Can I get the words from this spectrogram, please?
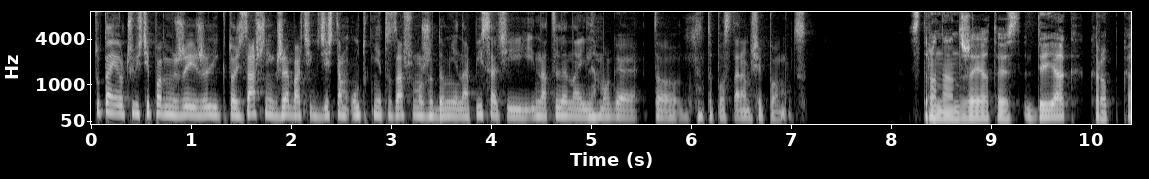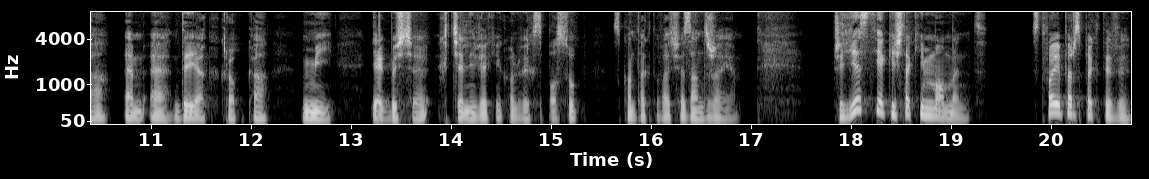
Tutaj oczywiście powiem, że jeżeli ktoś zacznie grzebać i gdzieś tam utknie, to zawsze może do mnie napisać i, na tyle, na ile mogę, to, to postaram się pomóc. Strona Andrzeja to jest dyjak.me, dyjak.me. Jakbyście chcieli w jakikolwiek sposób skontaktować się z Andrzejem. Czy jest jakiś taki moment z Twojej perspektywy,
